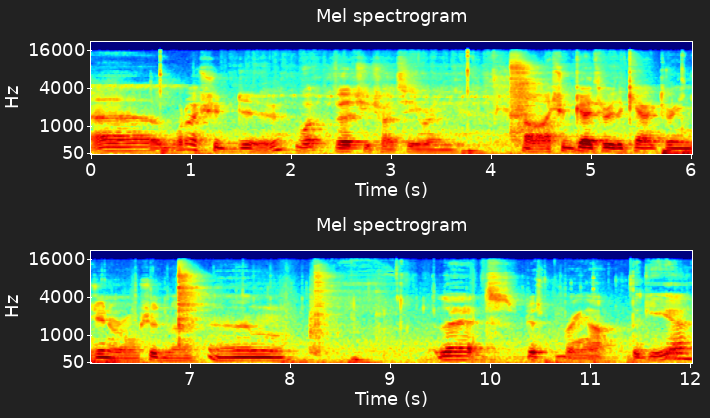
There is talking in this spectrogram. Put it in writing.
uh, what I should do, what virtue traits are you running? Oh, I should go through the character in general, shouldn't I? Um, let's just bring up the gear.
